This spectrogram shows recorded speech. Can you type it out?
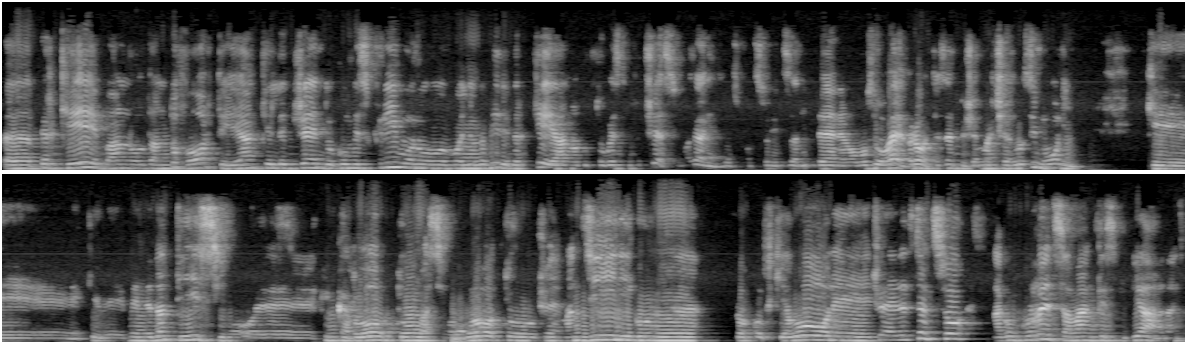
eh, perché vanno tanto forte e anche leggendo come scrivono voglio capire perché hanno tutto questo successo. Magari sono sponsorizzati bene, non lo so, eh, però ad esempio c'è Marcello Simoni che, che vende tantissimo, eh, Carlotto, Massimo Carlotto, cioè Manzini con Rocco Schiavone, cioè nel senso la concorrenza va anche studiata,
